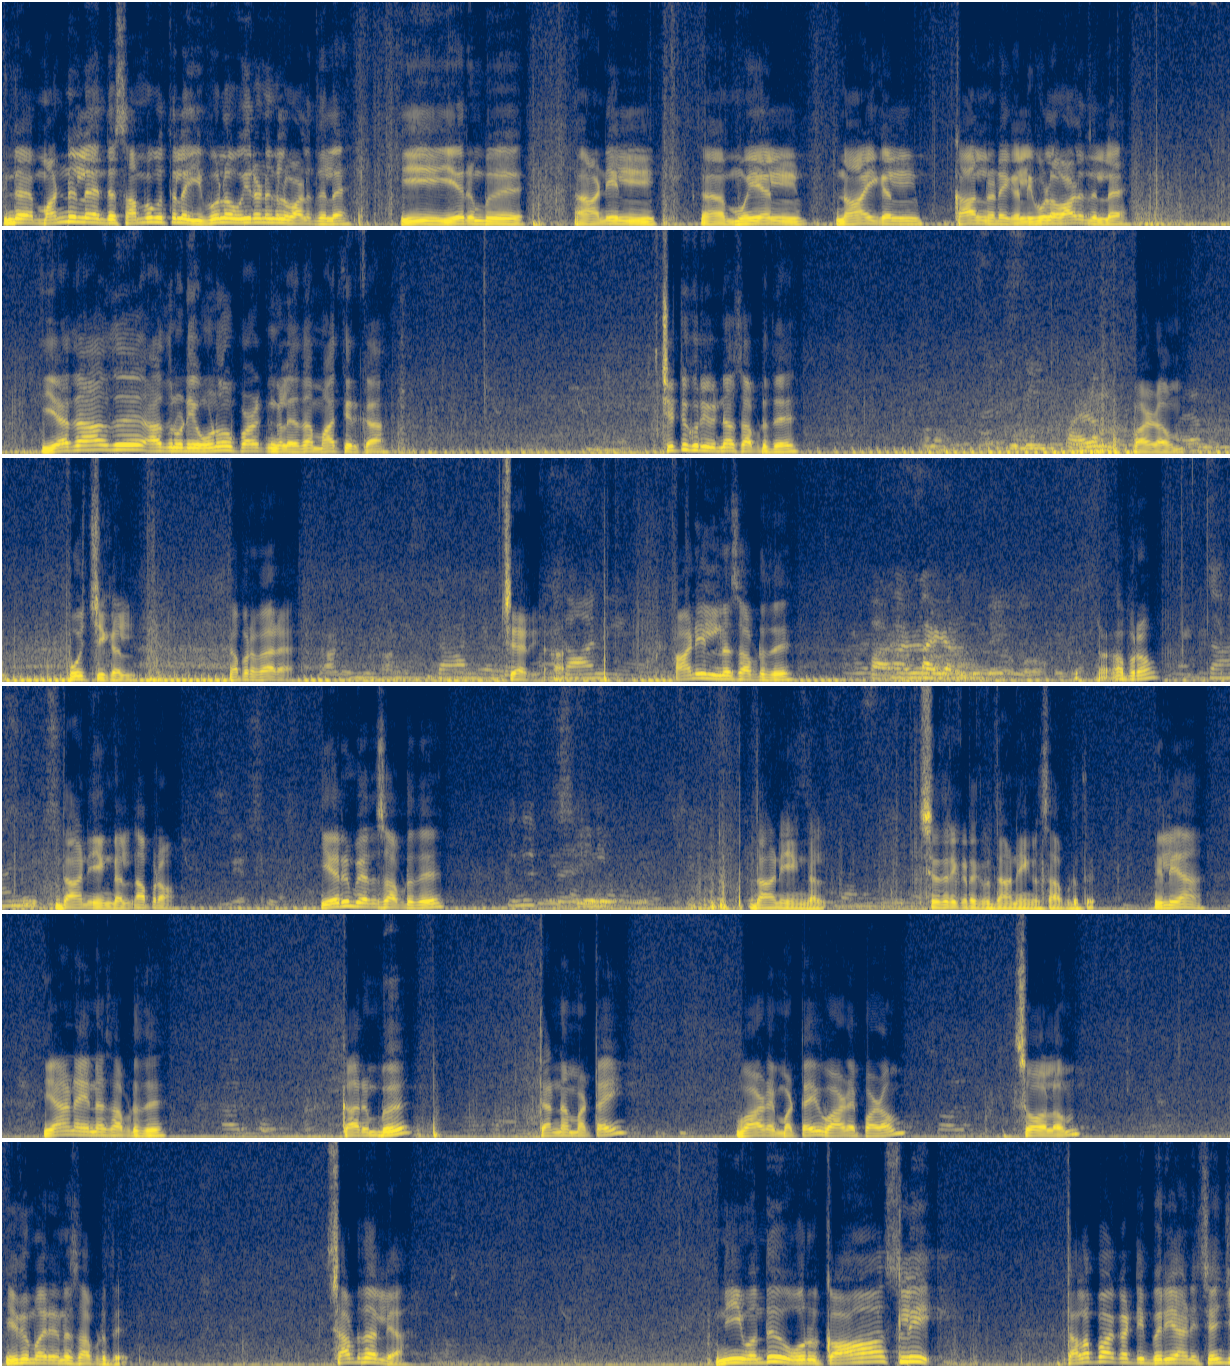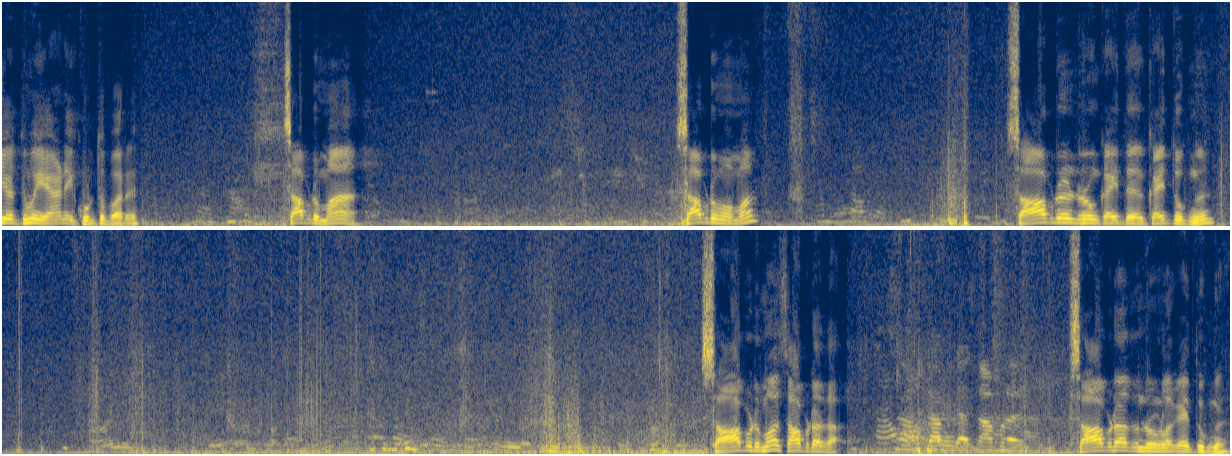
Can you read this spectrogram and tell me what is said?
இந்த மண்ணில் இந்த சமூகத்தில் இவ்வளோ உயிரினங்கள் வாழுதுல்ல ஈ எறும்பு அணில் முயல் நாய்கள் கால்நடைகள் இவ்வளோ வாழுதில்ல ஏதாவது அதனுடைய உணவு பழக்கங்கள் எதாவது மாற்றிருக்கா சிட்டுக்குருவி என்ன சாப்பிடுது? பழம். பூச்சிகள் அப்புறம் வேற? சரி. அணில் என்ன சாப்பிடுது? அப்புறம்? தானியங்கள். அப்புறம்? எறும்பு எதை சாப்பிடுது? தானியங்கள். சிதறி கிடக்கிற தானியங்கள் சாப்பிடுது. இல்லையா? யானை என்ன சாப்பிடுது? கரும்பு தென்னை மட்டை வாழை மட்டை வாழைப்பழம் சோளம். இது மாதிரி என்ன சாப்பிடுது? சாப்பிடுதா இல்லையா? நீ வந்து ஒரு காஸ்ட்லி தலப்பா கட்டி பிரியாணி செஞ்சு எடுத்துமோ யானை கொடுத்துப்பாரு சாப்பிடுமா? சாப்பிடுமாம்மா சாப்பிடுன்றவங்க கை த- கை தூக்குங்க. சாப்பிடுமா சாப்பிடாதா? சாப்பிடாதுன்றவங்களாம் சாப்பிடாதுன்றவங்கள கை தூக்குங்க.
